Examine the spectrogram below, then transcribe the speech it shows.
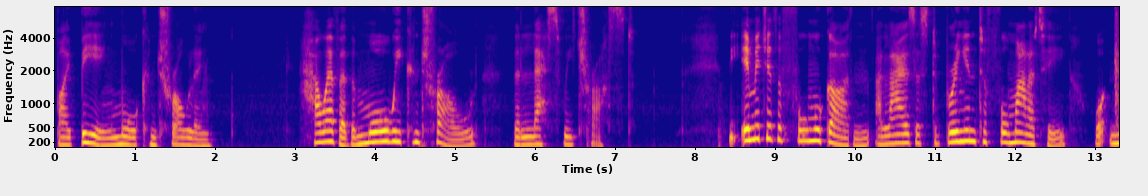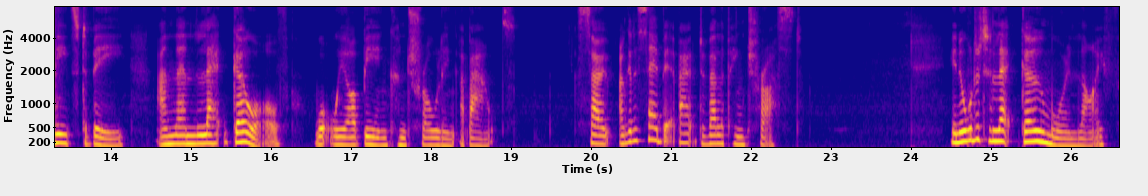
by being more controlling. However, the more we control, the less we trust. The image of the formal garden allows us to bring into formality what needs to be and then let go of what we are being controlling about. So, I'm going to say a bit about developing trust. In order to let go more in life,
